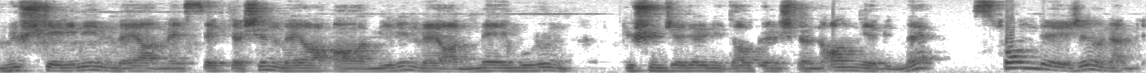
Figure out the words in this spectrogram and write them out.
müşterinin veya meslektaşın veya amirin veya memurun düşüncelerini, davranışlarını anlayabilme son derece önemli.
